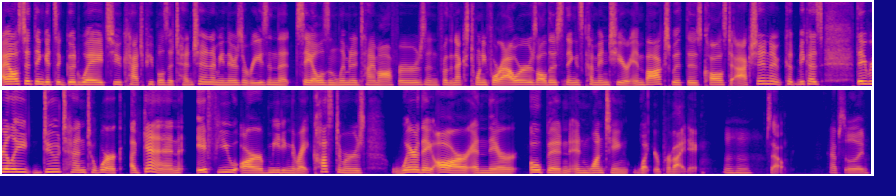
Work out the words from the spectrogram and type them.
I also think it's a good way to catch people's attention. I mean, there's a reason that sales and limited time offers and for the next 24 hours, all those things come into your inbox with those calls to action because they really do tend to work. Again, if you are meeting the right customers where they are and they're open and wanting what you're providing. Mm-hmm. So, absolutely.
